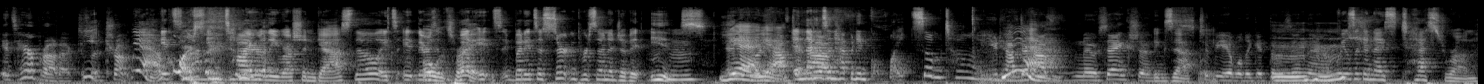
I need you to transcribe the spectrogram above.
It's hair product for Trump. yeah, of it's course. not entirely Russian gas, though. It's it, there's, Oh, that's but right. it's but it's a certain percentage of it is. Yeah, And you would yeah. and that have- hasn't happened in quite some time. You'd have to have no sanctions Exactly. to be able to get those in Mm-hmm. there. feels like a nice test run.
